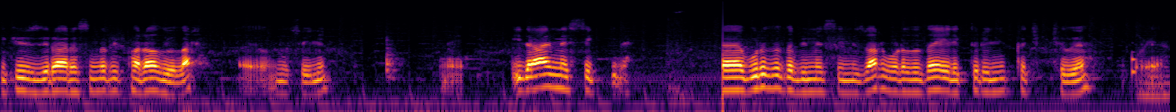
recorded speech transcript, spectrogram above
200 lira arasında bir para alıyorlar. E, onu da söyleyeyim. Yani, ideal meslek gibi. E, burada da bir mesleğimiz var. Burada da elektronik kaçakçılığı. Aynen.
